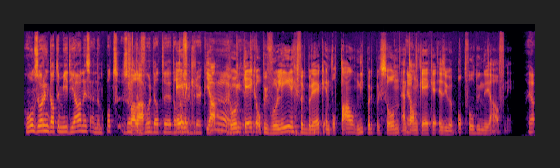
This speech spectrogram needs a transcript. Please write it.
gewoon zorgen dat de mediaan is en een pot zorgt Voilà. ervoor dat, eh, dat, dat verbruik... ja, Ah, gewoon kijken op je volledig verbruik in totaal, niet per persoon. En dan kijken, is uw pot voldoende, ja of nee? Ja.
